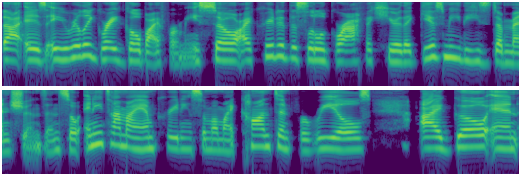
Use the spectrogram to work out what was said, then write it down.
that is a really great go by for me. So, I created this little graphic here that gives me these dimensions. And so, anytime I am creating some of my content for Reels, I go and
